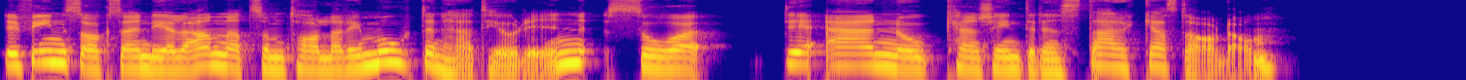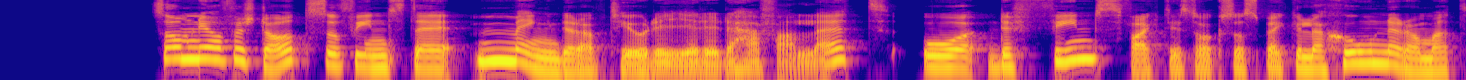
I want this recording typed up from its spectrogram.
Det finns också en del annat som talar emot den här teorin, så det är nog kanske inte den starkaste av dem. Som ni har förstått så finns det mängder av teorier i det här fallet och det finns faktiskt också spekulationer om att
